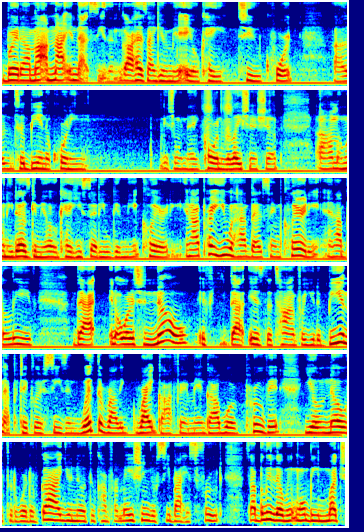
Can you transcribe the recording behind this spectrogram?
But um, I'm not in that season. God has not given me a okay to court, uh, to be in a courting, I guess you want to say, courting relationship. Um, and when he does give me okay, he said he will give me clarity. And I pray you will have that same clarity. And I believe that in order to know if that is the time for you to be in that particular season with the right, God fearing man, God will approve it. You'll know through the word of God, you know through confirmation, you'll see by his fruit. So I believe that we won't be much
